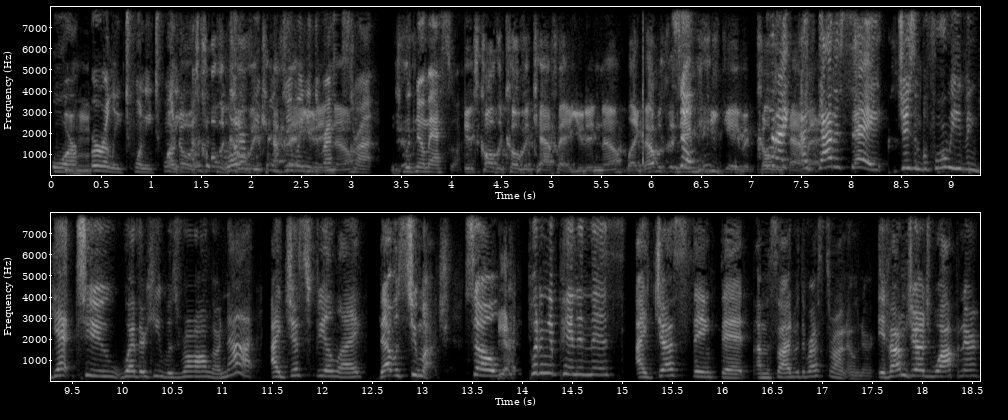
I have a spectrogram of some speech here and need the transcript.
or mm-hmm. early 2020. Oh, no, it's called the what COVID are people cafe. doing in the restaurant know? with no mask on? It's called called the COVID Cafe. You didn't know? Like that was the so, name he gave it. COVID but I, Cafe. I gotta say, Jason, before we even get to whether he was wrong or not, I just feel like that was too much. So yeah. putting a pin in this, I just think that I'm a side with the restaurant owner. If I'm Judge Wapner,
